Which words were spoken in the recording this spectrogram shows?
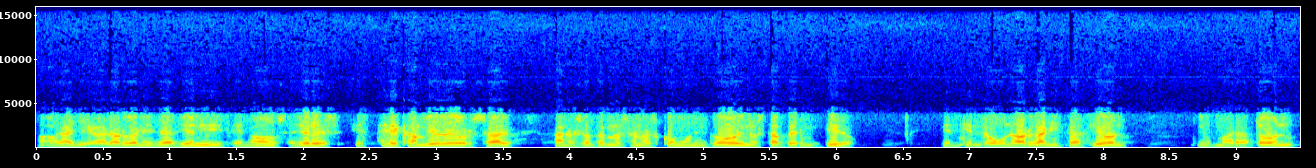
Ahora llega la organización y dice, no, señores, este cambio de dorsal a nosotros no se nos comunicó y no está permitido. Entiendo, una organización de un maratón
